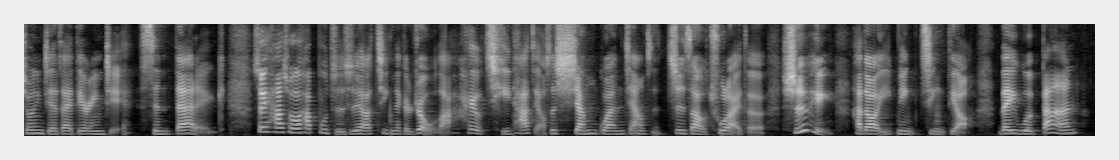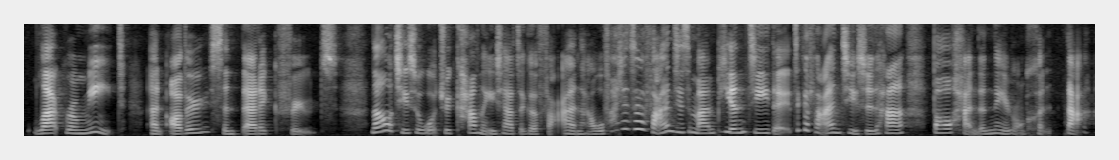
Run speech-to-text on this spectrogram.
中音节在第二音节，synthetic，所以他说他不只是要禁那个肉啦，还有其他只要是相关这样子制造出来的食品，他都要一并禁掉。They would ban lab-grown meat and other synthetic foods。然后其实我去看了一下这个法案哈，我发现这个法案其实蛮偏激的。这个法案其实它包含的内容很大，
